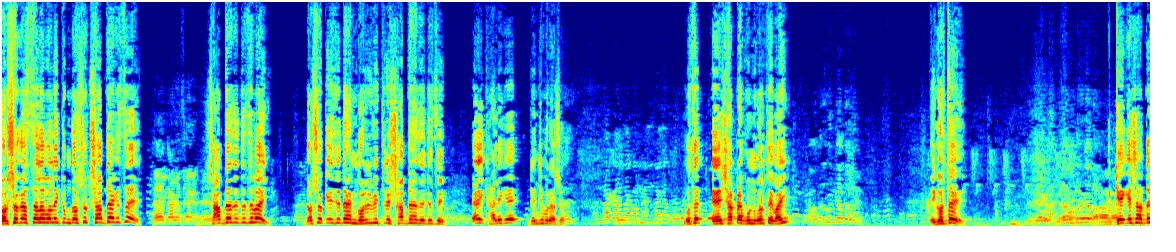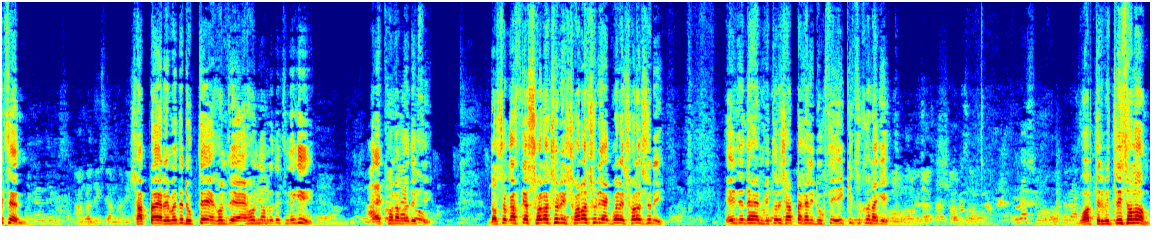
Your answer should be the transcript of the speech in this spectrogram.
দর্শক, আসসালাম আলাইকুম। দর্শক, সাপ দেখা গেছে? সাপ দেখা যাইতেছে ভাই। দর্শক, এই যে দেখেন, ঘরের ভিতরে সাপ দেখা যাইতেছে। এই খালিকে গেঞ্জি পরে আসো। এই সাপটা কোন করতে ভাই? এই করতে কে কে সাপ দেখছেন? সাপটা রেমেতে ঢুকতে, এখন যে, এখন আমরা দেখছি নাকি? এখন আমরা দেখছি। দর্শক, আজকে সরাসরি সরাসরি, একবারে সরাসরি এই যে দেখেন ভিতরে সাপটা খালি ঢুকছে এই কিছুক্ষণ আগে। গর্তের ভিতরে চলম।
